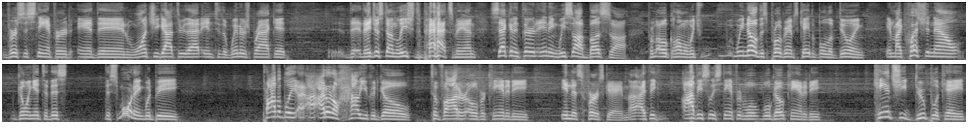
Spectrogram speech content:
versus Stanford. And then once you got through that into the winner's bracket, they, they just unleashed the bats, man. Second and third inning, we saw a buzzsaw from Oklahoma, which we know this program's capable of doing. And my question now going into this this morning would be probably I, I don't know how you could go to Vawter over Canady in this first game. I, I think obviously Stanford will will go Canady. Can she duplicate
